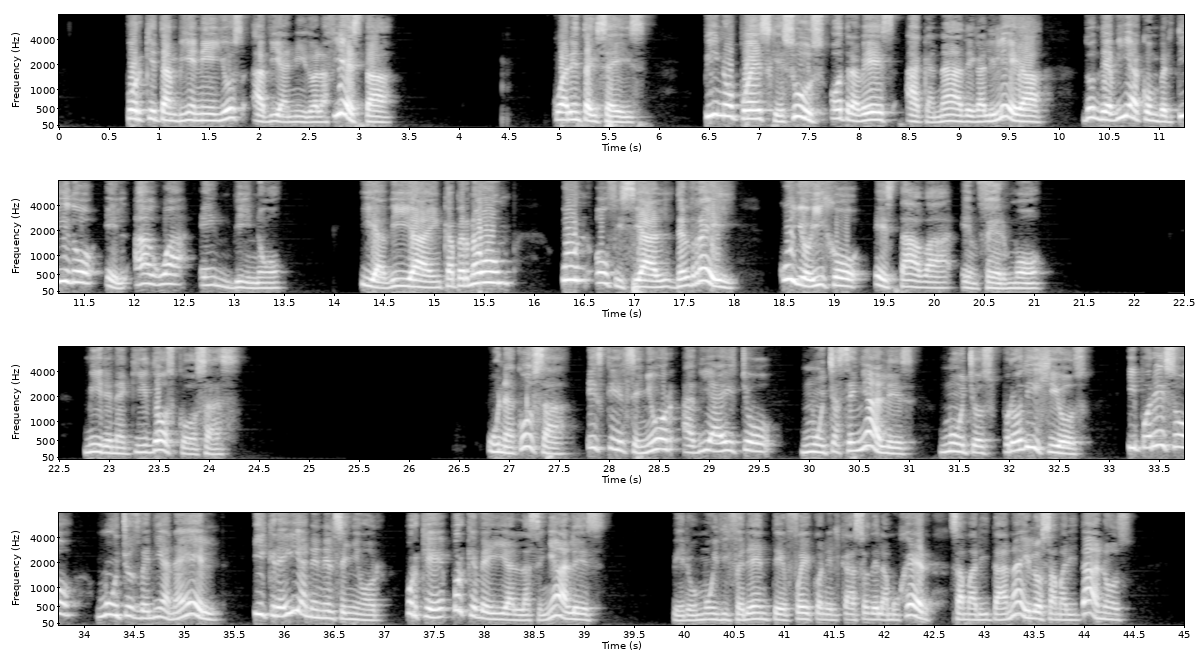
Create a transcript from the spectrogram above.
porque también ellos habían ido a la fiesta. 46. Vino pues Jesús otra vez a Caná de Galilea, donde había convertido el agua en vino. Y había en Capernaum un oficial del rey, cuyo hijo estaba enfermo. Miren aquí dos cosas. Una cosa es que el Señor había hecho muchas señales, muchos prodigios, y por eso muchos venían a Él y creían en el Señor. ¿Por qué? Porque veían las señales. Pero muy diferente fue con el caso de la mujer samaritana y los samaritanos.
